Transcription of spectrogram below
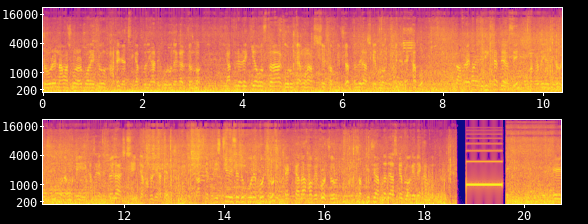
জোরে নামাজ পড়ার পরে একটু হাটে যাচ্ছি গাবতলি হাটে গরু দেখার জন্য। গাবতলি হাটে কী অবস্থা? গরু কেমন আসছে? সব কিছু আপনাদের আজকে ব্লগ ভিডিও দেখাবো। তো আমরা এখন রিক্সাতে আছি বাসা থেকে বের হয়েছি, মোটামুটি কাছাকাছি চলে আসছি গাবতলি হাটে। তো আজকে বৃষ্টি হয়েছে দুপুরে প্রচুর ব্যাগ কাদা হবে প্রচুর সব কিছু আপনাদের আজকে ব্লগে দেখাবো। এই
